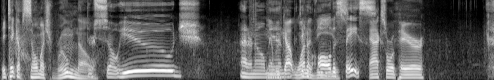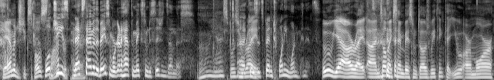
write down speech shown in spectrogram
They take up so much room, though. They're so huge. I don't know, Yeah, man. we've got They one of these. All the space. Axle repair. Damaged exposed well, geez, repair. next time in the basement, we're gonna have to make some decisions on this Oh, yeah, I suppose you're right. Because it's been 21 minutes. Ooh, yeah, all right. Uh, until next time, Basement Dwellers, we think that you are more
